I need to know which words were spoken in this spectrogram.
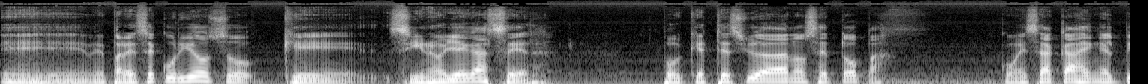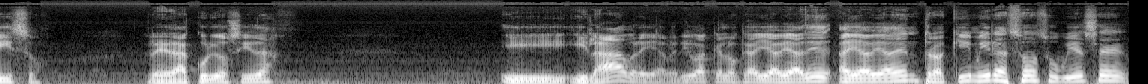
Eh, me parece curioso que si no llega a ser, porque este ciudadano se topa con esa caja en el piso, le da curiosidad y, la abre y averigua qué es lo que hay había, ahí había adentro. Aquí, mira, eso hubiese,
